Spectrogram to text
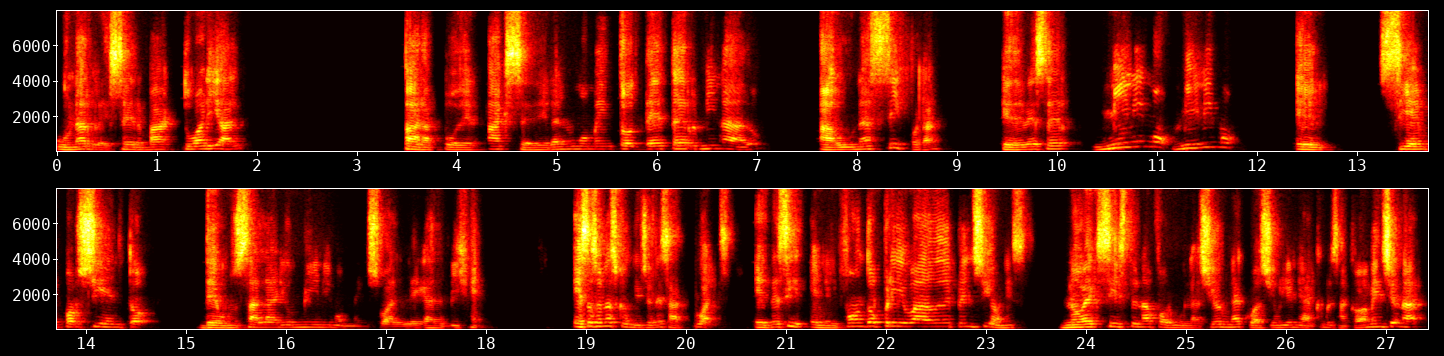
una reserva actuarial para poder acceder en un momento determinado a una cifra que debe ser mínimo, mínimo el 100% de un salario mínimo mensual legal vigente. Esas son las condiciones actuales. Es decir, en el fondo privado de pensiones, no existe una formulación, una ecuación lineal, como les acabo de mencionar,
